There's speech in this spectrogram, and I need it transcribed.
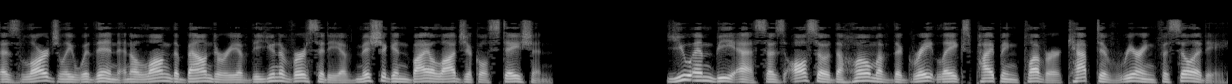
is largely within and along the boundary of the University of Michigan Biological Station. UMBS is also the home of the Great Lakes Piping Plover captive rearing facility.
